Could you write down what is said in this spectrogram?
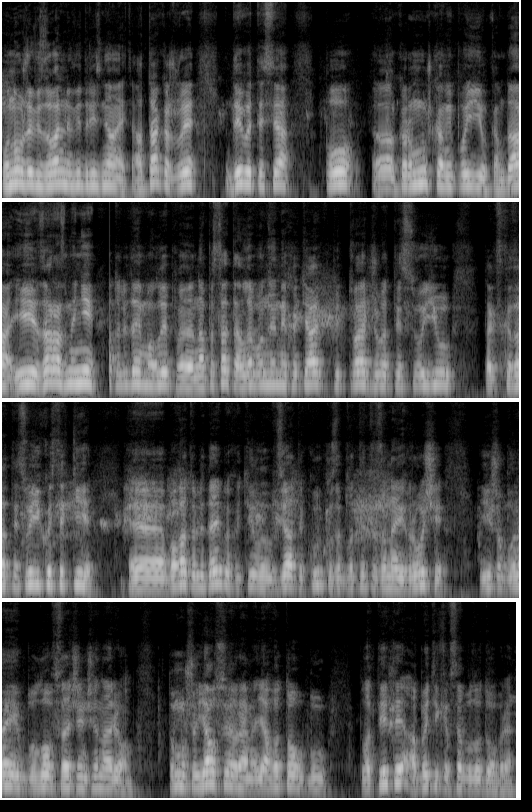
воно вже візуально відрізняється. А також ви дивитеся по е, кормушкам і по їлкам. Да? І зараз мені багато людей могли б е, написати, але вони не хочуть підтверджувати свою, так сказати, свої косяки. Е, багато людей би хотіли взяти курку, заплатити за неї гроші і щоб у неї було все чинчинарем. Тому що я в своє время я готов був платити, аби тільки все було добре.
